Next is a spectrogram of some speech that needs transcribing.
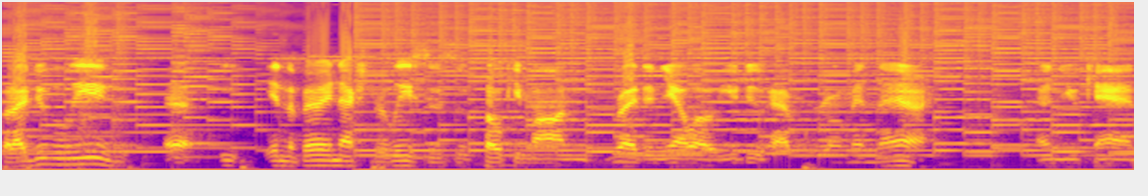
But I do believe uh, in the very next releases of Pokemon Red and Yellow, you do have room in there. And you can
